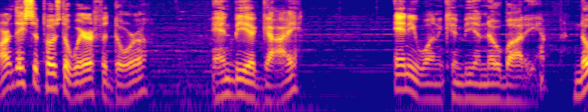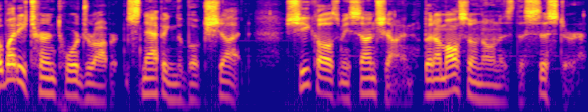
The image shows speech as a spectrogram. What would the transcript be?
Aren't they supposed to wear a fedora? And be a guy? Anyone can be a nobody. Nobody turned towards Robert, snapping the book shut. She calls me Sunshine, but I'm also known as the sister.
